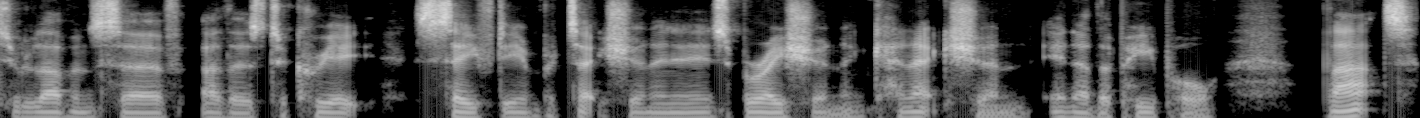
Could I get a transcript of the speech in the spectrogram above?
to love and serve others, to create safety and protection and inspiration and connection in other people? That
